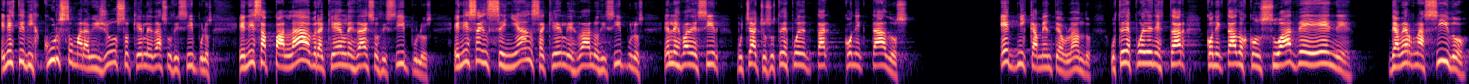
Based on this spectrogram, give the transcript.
en este discurso maravilloso que Él le da a sus discípulos, en esa palabra que Él les da a esos discípulos, en esa enseñanza que Él les da a los discípulos, Él les va a decir, muchachos, ustedes pueden estar conectados étnicamente hablando. Ustedes pueden estar conectados con su ADN de haber nacido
